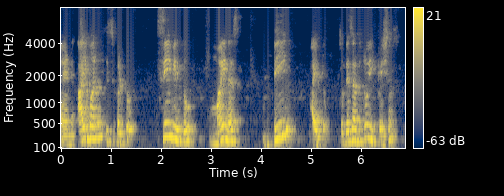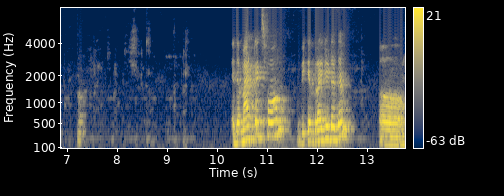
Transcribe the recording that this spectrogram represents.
and I1 is equal to CV2 minus DI2. So these are the two equations. In the matrix form, we can write it as an uh,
